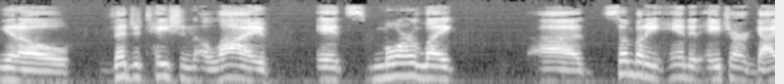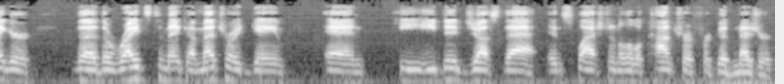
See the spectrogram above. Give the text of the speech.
you know, vegetation alive. It's more like uh, somebody handed H.R. Giger the the rights to make a Metroid game, and he he did just that and splashed in a little Contra for good measure.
